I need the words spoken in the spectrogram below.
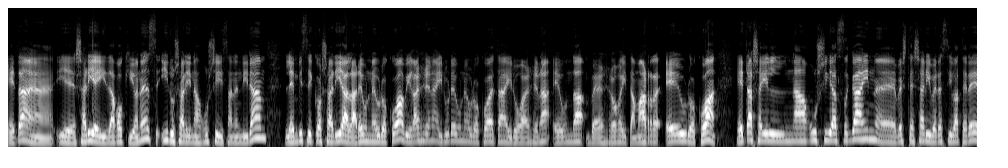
Eta e, sariei dagokionez, hiru sari nagusi izanen dira, lehenbiziko saria lareun eurokoa, bigarrena irureun eurokoa eta irugarrena eunda berrogeita mar eurokoa. Eta sail nagusiaz gain, e, beste sari berezi bat ere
